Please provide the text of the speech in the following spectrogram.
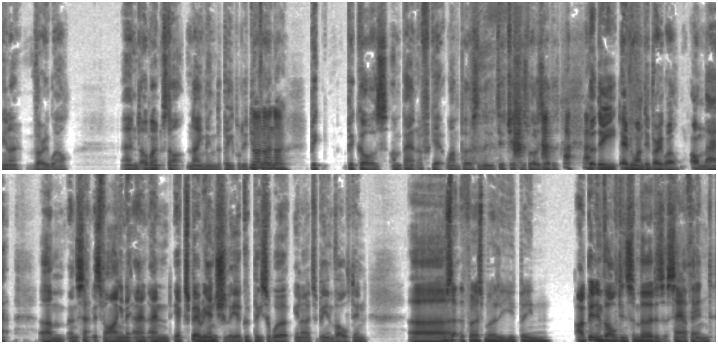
you know, very well. And I won't start naming the people who did No, no, well no. be- because I'm bound to forget one person who did just as well as others. but the everyone did very well on that. Um, and satisfying and, and, and experientially a good piece of work, you know, to be involved in. Uh, was that the first murder you'd been? I'd been involved in some murders at Southend,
